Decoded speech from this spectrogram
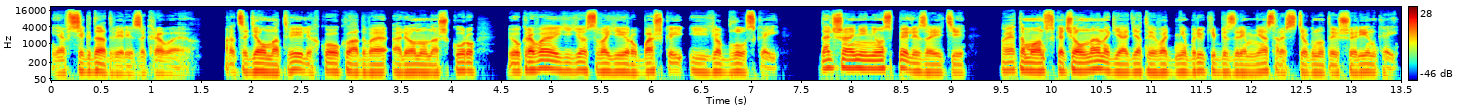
«Я всегда двери закрываю», – процедил Матвей, легко укладывая Алену на шкуру и укрывая ее своей рубашкой и ее блузкой. Дальше они не успели зайти, поэтому он вскочил на ноги, одетый в одни брюки без ремня с расстегнутой ширинкой.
